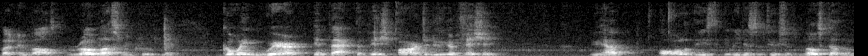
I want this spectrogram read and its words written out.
but involves robust recruitment, going where, in fact, the fish are to do your fishing. You have all of these elite institutions, most of them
